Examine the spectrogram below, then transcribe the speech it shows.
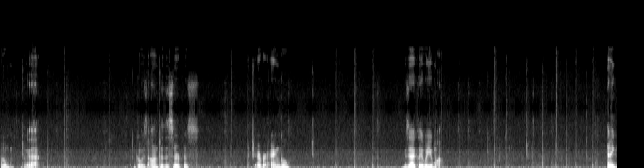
boom, look at that. It goes onto the surface, whichever angle. Exactly what you want. And again,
